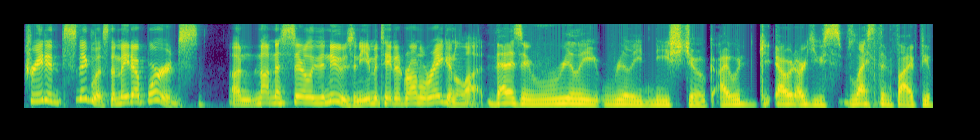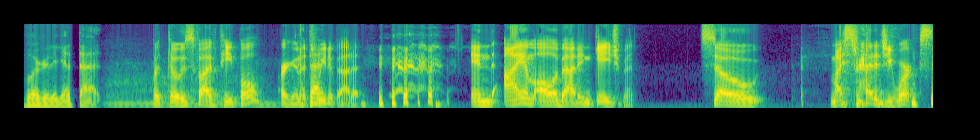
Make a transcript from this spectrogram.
created Sniglets, the made up words on not necessarily the news and he imitated Ronald Reagan a lot. that is a really, really niche joke. I would, I would argue less than five people are going to get that. But those five people are going to That- tweet about it. and I am all about engagement. So my strategy works.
